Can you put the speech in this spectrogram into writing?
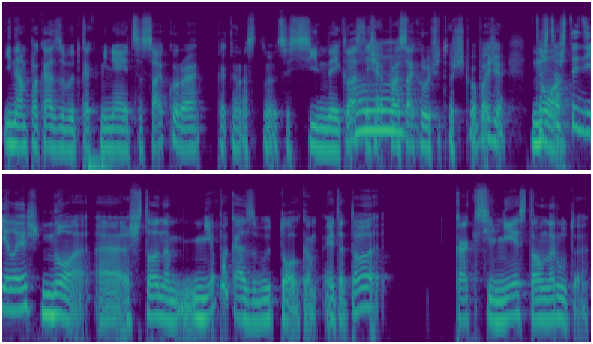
и нам показывают, как меняется Сакура, как она становится сильной и классной. Сейчас про Сакуру чуть чуть попозже. Но, что ж ты делаешь? но э, что нам не показывают толком, это то, как сильнее стал Наруто.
